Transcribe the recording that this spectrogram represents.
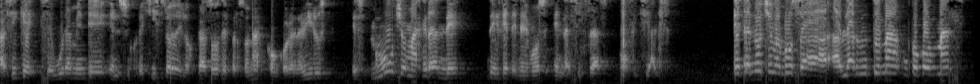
Así que seguramente el subregistro de los casos de personas con coronavirus es mucho más grande del que tenemos en las cifras oficiales. Esta noche vamos a hablar de un tema un poco más,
